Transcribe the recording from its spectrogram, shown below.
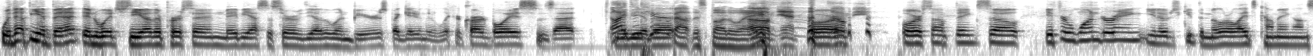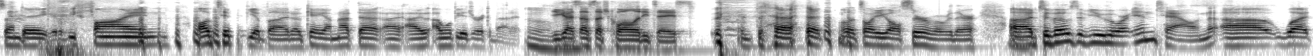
Would that be a bet in which the other person maybe has to serve the other one beers by getting their liquor card, boys? Is that? I maybe did a hear bet? about this, by the way. Oh man, Or- so mean. Or something. So if you're wondering, you know, just keep the Miller Lights coming on Sunday. It'll be fine. I'll tip you, bud. Okay, I'm not that. I I, I won't be a jerk about it. Oh. you guys have such quality taste. That- well, that's all you all serve over there. Uh, to those of you who are in town, uh, what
